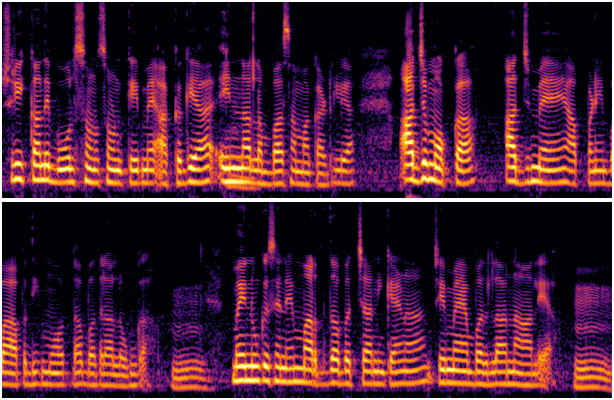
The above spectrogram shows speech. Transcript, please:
ਸ਼ਰੀਕਾਂ ਦੇ ਬੋਲ ਸੁਣ ਸੁਣ ਕੇ ਮੈਂ ਅੱਕ ਗਿਆ ਇੰਨਾ ਲੰਬਾ ਸਮਾਂ ਕੱਢ ਲਿਆ। ਅੱਜ ਮੌਕਾ ਅੱਜ ਮੈਂ ਆਪਣੇ ਬਾਪ ਦੀ ਮੌਤ ਦਾ ਬਦਲਾ ਲਵਾਂਗਾ ਹੂੰ। ਮੈਨੂੰ ਕਿਸੇ ਨੇ ਮਰਦ ਦਾ ਬੱਚਾ ਨਹੀਂ ਕਹਿਣਾ ਜੇ ਮੈਂ ਬਦਲਾ ਨਾ ਲਿਆ। ਹੂੰ।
